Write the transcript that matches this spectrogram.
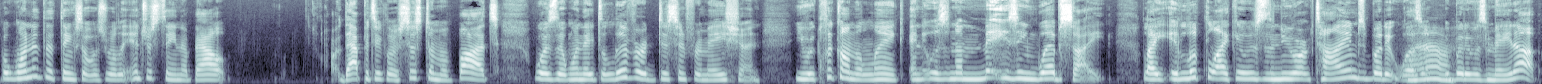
But one of the things that was really interesting about that particular system of bots was that when they delivered disinformation, you would click on the link and it was an amazing website. Like it looked like it was the New York Times, but it wasn't. Wow. But it was made up,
